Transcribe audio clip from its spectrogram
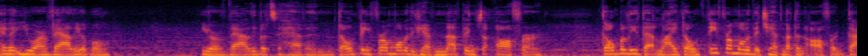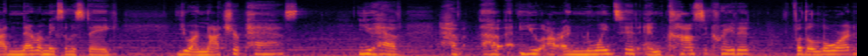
and that you are valuable. You are valuable to heaven. Don't think for a moment that you have nothing to offer. Don't believe that lie. Don't think for a moment that you have nothing to offer. God never makes a mistake. You are not your past. You have have, have you are anointed and consecrated for the Lord,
